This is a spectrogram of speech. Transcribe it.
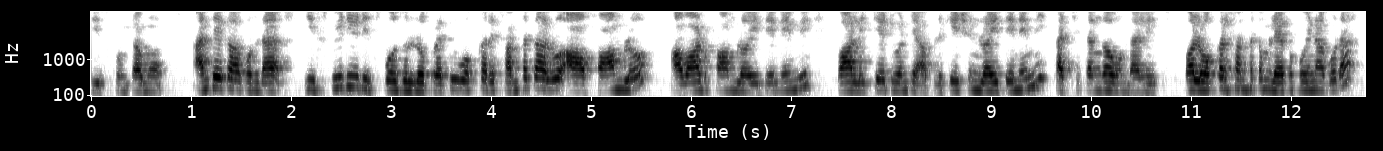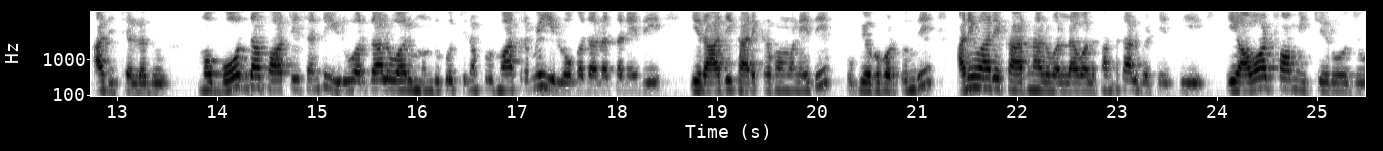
తీసుకుంటాము. అంతేకాకుండా ఈ స్పీడీ డిస్పోజల్లో ప్రతి ఒక్కరి సంతకాలు ఆ ఫామ్లో అవార్డు ఫామ్లో అయితేనేమి వాళ్ళు ఇచ్చేటువంటి అప్లికేషన్లో అయితేనేమి ఖచ్చితంగా ఉండాలి. వాళ్ళు ఒక్కరి సంతకం లేకపోయినా కూడా అది చెల్లదు. బోత్ ద పార్టీస్ అంటే ఇరు వర్గాలు వారు ముందుకు వచ్చినప్పుడు మాత్రమే ఈ లోక్ అదాలత్ అనేది ఈ రాజీ కార్యక్రమం అనేది ఉపయోగపడుతుంది. అనివార్య కారణాల వల్ల వాళ్ళు సంతకాలు పెట్టేసి ఈ అవార్డ్ ఫామ్ ఇచ్చే రోజు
